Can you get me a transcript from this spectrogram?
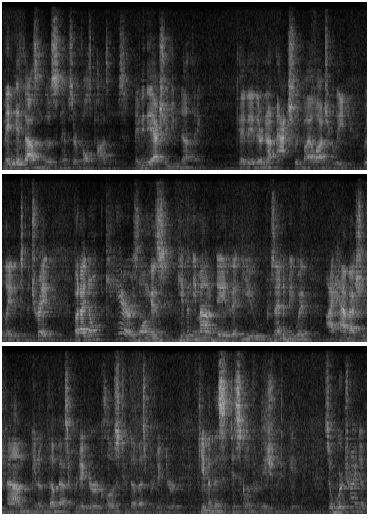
maybe a thousand of those SNPs are false positives. Maybe they actually do nothing. Okay, they, they're not actually biologically related to the trait. But I don't care as long as, given the amount of data that you presented me with, I have actually found you know, the best predictor or close to the best predictor, given the statistical information that you gave me. So we're trying to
